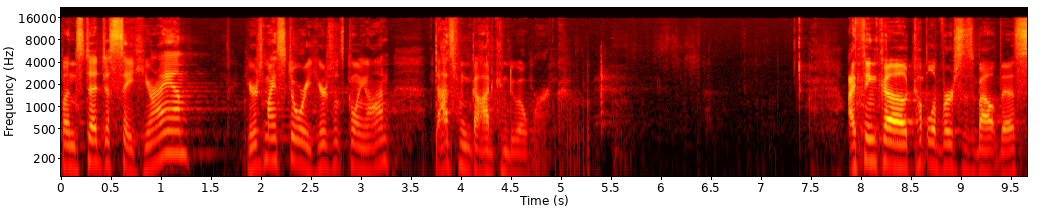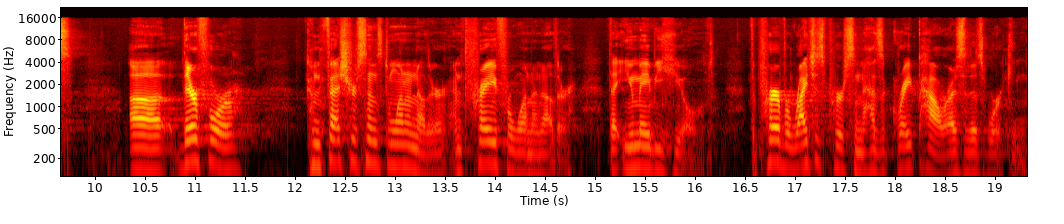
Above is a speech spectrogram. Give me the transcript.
but instead just say, here I am, here's my story, here's what's going on, that's when God can do a work. I think a couple of verses about this. Uh, Therefore, Confess your sins to one another and pray for one another that you may be healed. The prayer of a righteous person has a great power as it is working.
